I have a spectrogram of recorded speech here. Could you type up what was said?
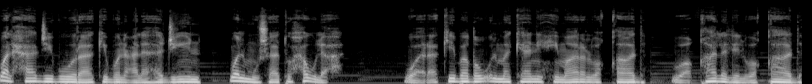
والحاجب راكب على هجين والمشاة حوله. وركب ضوء المكان حمار الوقاد وقال للوقاد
